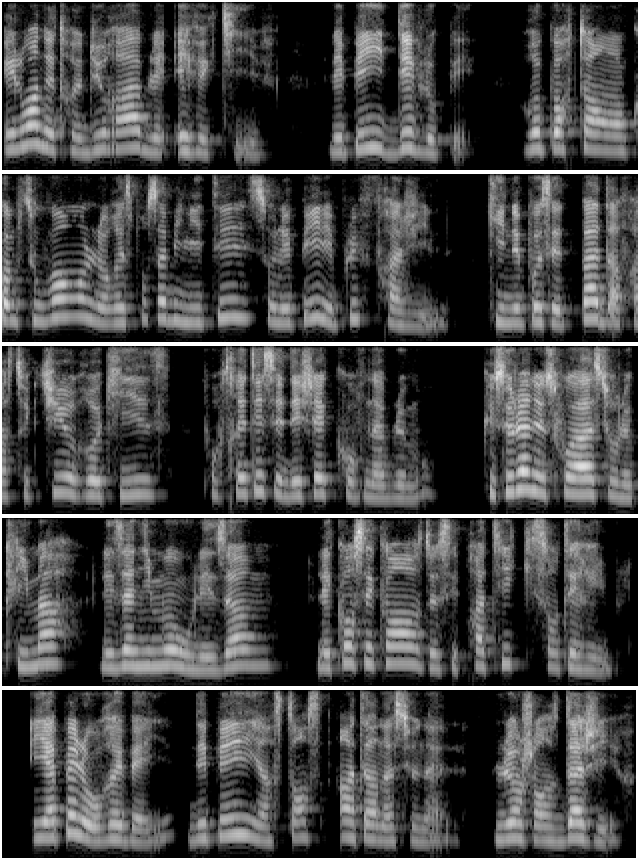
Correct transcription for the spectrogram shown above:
est loin d'être durable et effective. Les pays développés reportant comme souvent leurs responsabilités sur les pays les plus fragiles, qui ne possèdent pas d'infrastructures requises pour traiter ces déchets convenablement. Que cela ne soit sur le climat, les animaux ou les hommes, les conséquences de ces pratiques sont terribles et appellent au réveil des pays et instances internationales. L'urgence d'agir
